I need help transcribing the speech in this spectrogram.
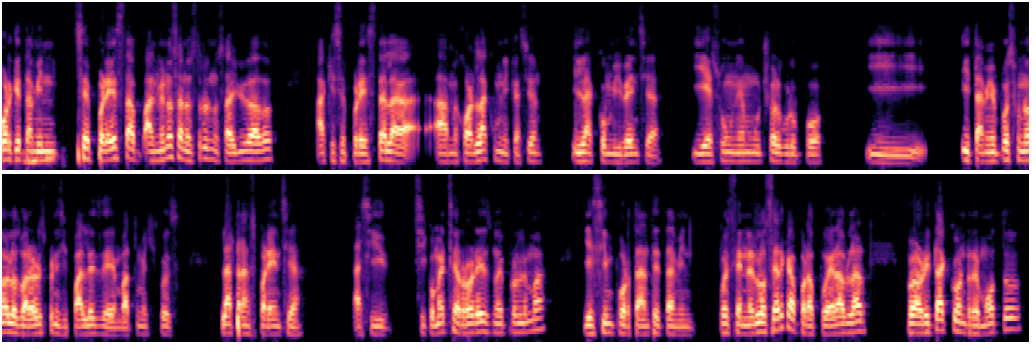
Porque también se presta, al menos a nosotros nos ha ayudado a que se preste la, a mejorar la comunicación y la convivencia. Y eso une mucho al grupo y, y también, pues, uno de los valores principales de Embato México es la transparencia. Así, si cometes errores, no hay problema. Y es importante también, pues, tenerlo cerca para poder hablar. Pero ahorita con remoto,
